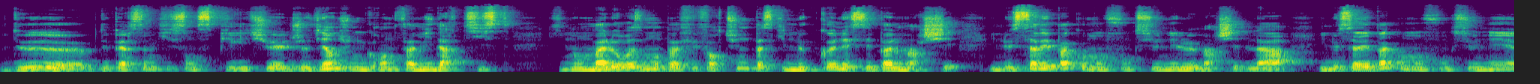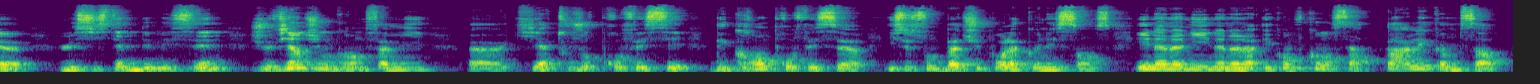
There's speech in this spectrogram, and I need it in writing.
de, euh, de personnes qui sont spirituelles. Je viens d'une grande famille d'artistes qui n'ont malheureusement pas fait fortune parce qu'ils ne connaissaient pas le marché. Ils ne savaient pas comment fonctionnait le marché de l'art. Ils ne savaient pas comment fonctionnait le système des mécènes. Je viens d'une grande famille qui a toujours professé, des grands professeurs. Ils se sont battus pour la connaissance. Et nanani, nanana. Et quand vous commencez à parler comme ça,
